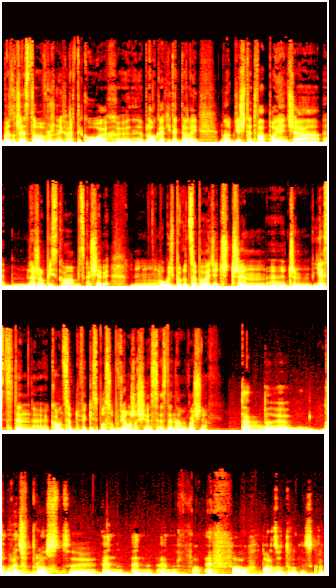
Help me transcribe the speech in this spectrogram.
bardzo często w różnych artykułach, e, blogach i tak dalej, no gdzieś te dwa pojęcia leżą blisko, blisko siebie. Mm, mógłbyś pokrótce powiedzieć, czym, czym jest ten koncept, w jaki sposób wiąże się z SDN-ami właśnie? Tak, no mówiąc wprost, y, N, N, NFV, bardzo trudny skrót,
